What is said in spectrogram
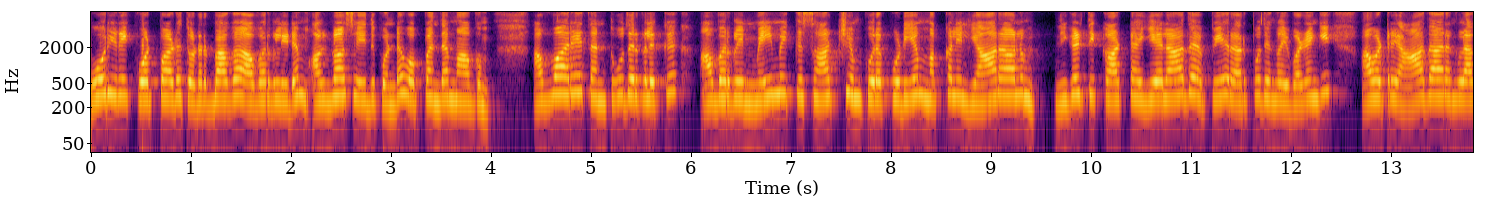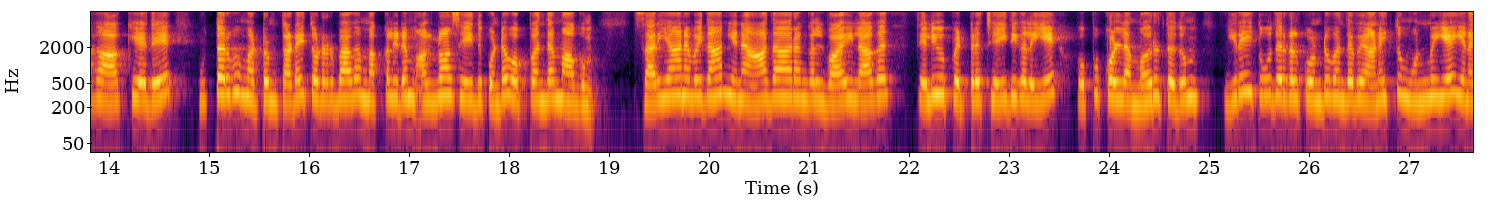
ஓரிரை கோட்பாடு தொடர்பாக அவர்களிடம் அல்வா செய்து கொண்ட ஒப்பந்தம் ஆகும் அவ்வாறே தன் தூதர்களுக்கு அவர்களின் மெய்மைக்கு சாட்சியம் கூறக்கூடிய மக்களில் யாராலும் நிகழ்த்தி காட்ட இயலாத பேர் அற்புதங்களை வழங்கி அவற்றை ஆதாரங்களாக ஆக்கியதே உத்தரவு மற்றும் தடை தொடர்பாக மக்களிடம் அல்வா செய்து கொண்ட ஒப்பந்தம் ஆகும் சரியானவைதான் என ஆதாரங்கள் வாயிலாக தெளிவு பெற்ற செய்திகளையே ஒப்புக்கொள்ள மறுத்ததும் இறை தூதர்கள் கொண்டு வந்தவை அனைத்தும் உண்மையே என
